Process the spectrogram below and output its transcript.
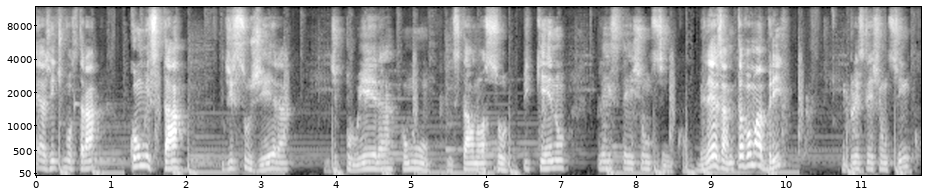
é a gente mostrar como está de sujeira, de poeira, como está o nosso pequeno PlayStation 5. Beleza? Então vamos abrir o PlayStation 5.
